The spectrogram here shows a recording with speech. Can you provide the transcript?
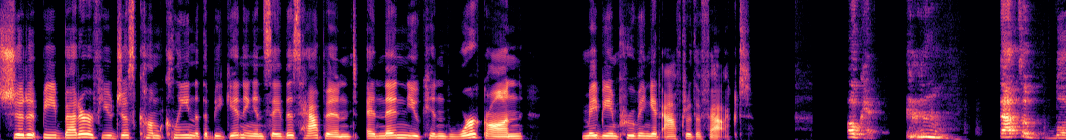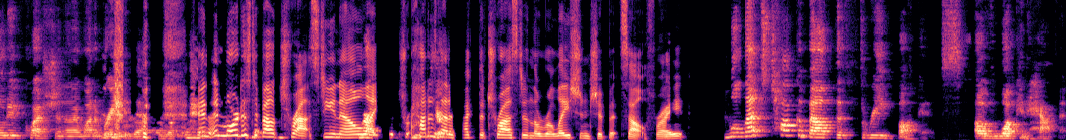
should it be better if you just come clean at the beginning and say this happened and then you can work on maybe improving it after the fact? Okay. That's a loaded question and i want to break it down and, and, more just about trust you know right. like tr- how does that affect the trust in the relationship itself right? Well let's talk about the three buckets of what can happen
